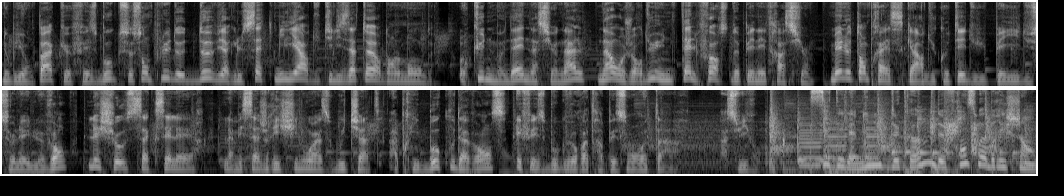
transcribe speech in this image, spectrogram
N'oublions pas que Facebook, ce sont plus de 2,7 milliards d'utilisateurs dans le monde. Aucune monnaie nationale n'a aujourd'hui une telle force de pénétration. Mais le temps presse, car du côté du pays du soleil levant, les choses s'accélèrent. La messagerie chinoise WeChat a pris beaucoup d'avance et Facebook veut rattraper son retard. À suivre. C'était la minute de com de François Bréchamp.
